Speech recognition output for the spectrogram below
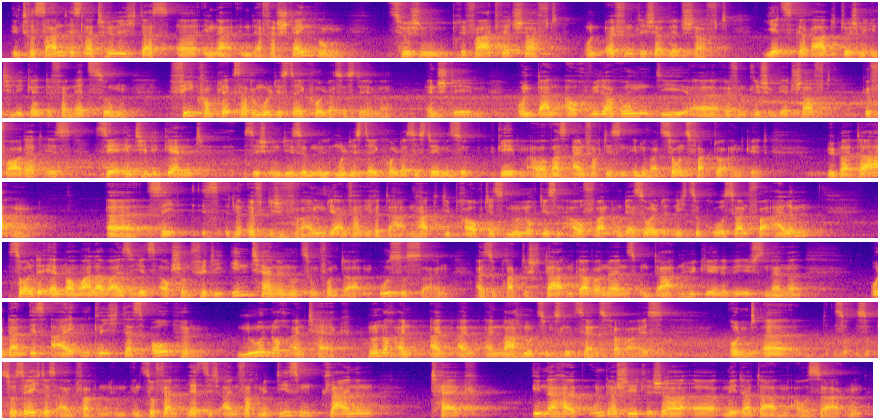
Interessant ist natürlich, dass äh, in, der, in der Verschränkung zwischen Privatwirtschaft und öffentlicher Wirtschaft jetzt gerade durch eine intelligente Vernetzung viel komplexere Multi-Stakeholder-Systeme entstehen und dann auch wiederum die äh, öffentliche Wirtschaft gefordert ist, sehr intelligent sich in diese Multi-Stakeholder-Systeme zu geben. Aber was einfach diesen Innovationsfaktor angeht, über Daten, äh, ist eine öffentliche Verwaltung, die einfach ihre Daten hat, die braucht jetzt nur noch diesen Aufwand und der sollte nicht so groß sein. Vor allem sollte er normalerweise jetzt auch schon für die interne Nutzung von Daten Usus sein, also praktisch Datengovernance und Datenhygiene, wie ich es nenne. Und dann ist eigentlich das Open nur noch ein Tag, nur noch ein, ein, ein, ein Nachnutzungslizenzverweis. Und äh, so, so, so sehe ich das einfach. Und in, insofern lässt sich einfach mit diesem kleinen Tag innerhalb unterschiedlicher äh, Metadatenaussagen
